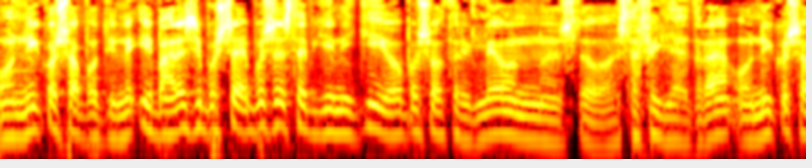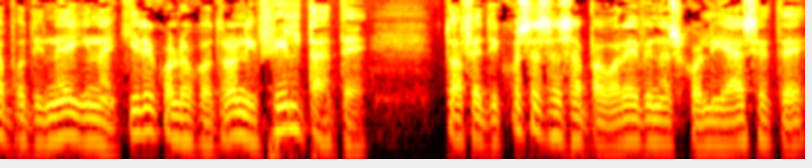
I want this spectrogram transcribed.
Ο Νίκος από την. Μ' αρέσει που είσαστε ευγενικοί, όπως ο Θρυλαίων στα φιλιατρά. Ο Νίκος από την Έγινα, κύριε Κολοκοτρόνη, φίλτατε. Το αφεντικό σας σας απαγορεύει να σχολιάσετε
